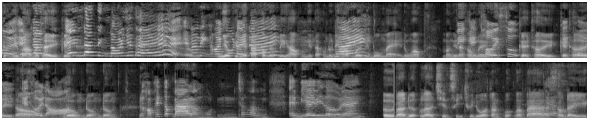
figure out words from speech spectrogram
chuyện rồi, thì em bà mới đang- thấy cái em đang định nói như thế em đang định nói nhiều khi người ta đấy. không được đi học người ta không được đi học Đấy. bởi vì bố mẹ đúng không mà người Vì ta không cái nên thời sự cái thời cái, cái thời, thời- đó cái thời đó. đúng đúng đúng được học hết cấp 3 là một chắc là MBA bây giờ đấy anh ừ, bà được là chiến sĩ truy đua toàn quốc và bà Yes. sau đấy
